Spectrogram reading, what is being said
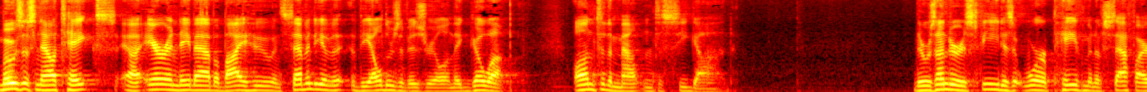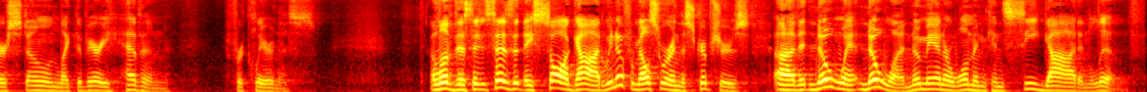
Moses now takes uh, Aaron, Nadab, Abihu, and 70 of the elders of Israel, and they go up onto the mountain to see God. There was under his feet, as it were, a pavement of sapphire stone, like the very heaven for clearness. I love this that it says that they saw God. We know from elsewhere in the scriptures uh, that no one, no one, no man or woman can see God and live.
